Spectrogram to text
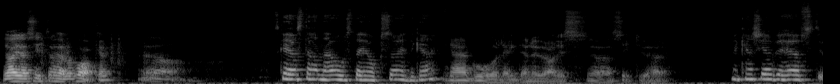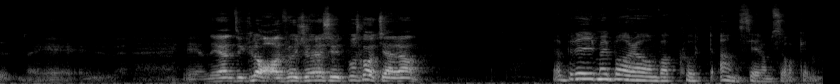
Ja, jag sitter här och vakar. Ja. Ska jag stanna hos dig också, Edgar? Jag går och lägg dig nu Alice, jag sitter ju här. Men kanske jag behövs... Nej, du. Än är jag inte klar för att köras ut på skottkärran. Jag bryr mig bara om vad Kurt anser om saken.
